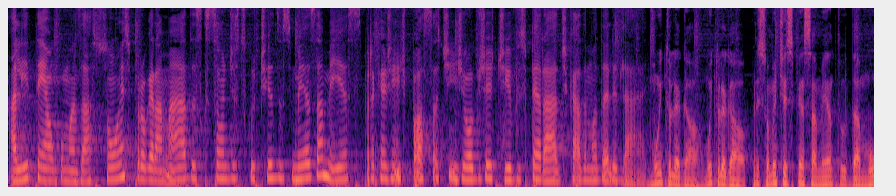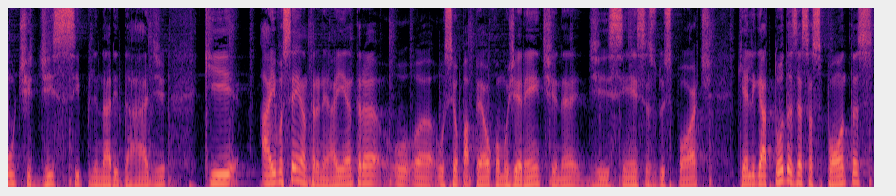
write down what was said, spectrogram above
Ali tem algumas ações programadas que são discutidas mês a mês para que a gente possa atingir o objetivo esperado de cada modalidade. Muito legal, muito legal. Principalmente esse pensamento da multidisciplinaridade que aí você entra, né? Aí entra o, o seu papel como gerente né, de ciências do esporte, que é ligar todas essas pontas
